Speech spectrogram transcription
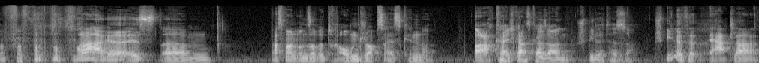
F F Frage ist, ähm, was waren unsere Traumjobs als Kinder? Ah, kann ich ganz klar sagen, Spieletester. Spiele, ja klar,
